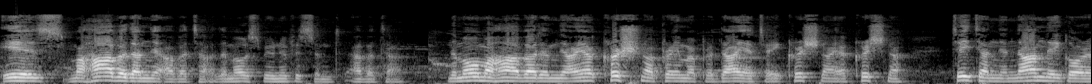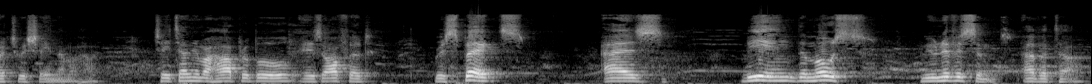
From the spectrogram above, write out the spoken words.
is Mahavadanya avatar, the most munificent avatar. Namo Mahavadanyaya Krishna Prema Pradayate Krishnaya Krishna Chaitanya Namne Gora Tvishe Namaha. Chaitanya Mahaprabhu is offered respects as being the most munificent avatar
